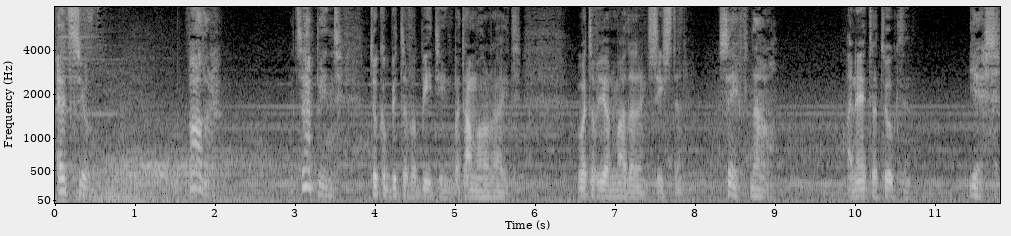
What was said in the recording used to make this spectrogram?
Ezio. Father, what's happened? Took a bit of a beating, but I'm all right. What of your mother and sister? Safe now. Annetta took them. Yes.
